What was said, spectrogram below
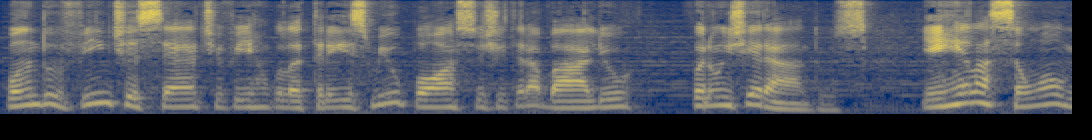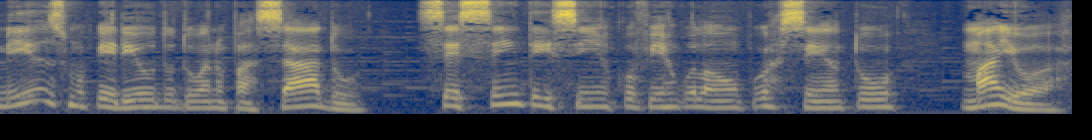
quando 27,3 mil postos de trabalho foram gerados, e em relação ao mesmo período do ano passado, 65,1% maior.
